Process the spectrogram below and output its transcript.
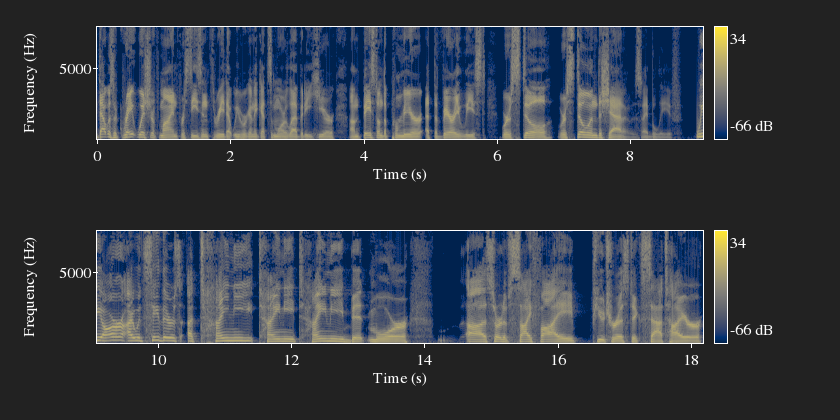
that was a great wish of mine for season three that we were going to get some more levity here. Um, based on the premiere, at the very least, we're still we're still in the shadows, I believe. We are, I would say there's a tiny, tiny, tiny bit more uh, sort of sci fi futuristic satire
